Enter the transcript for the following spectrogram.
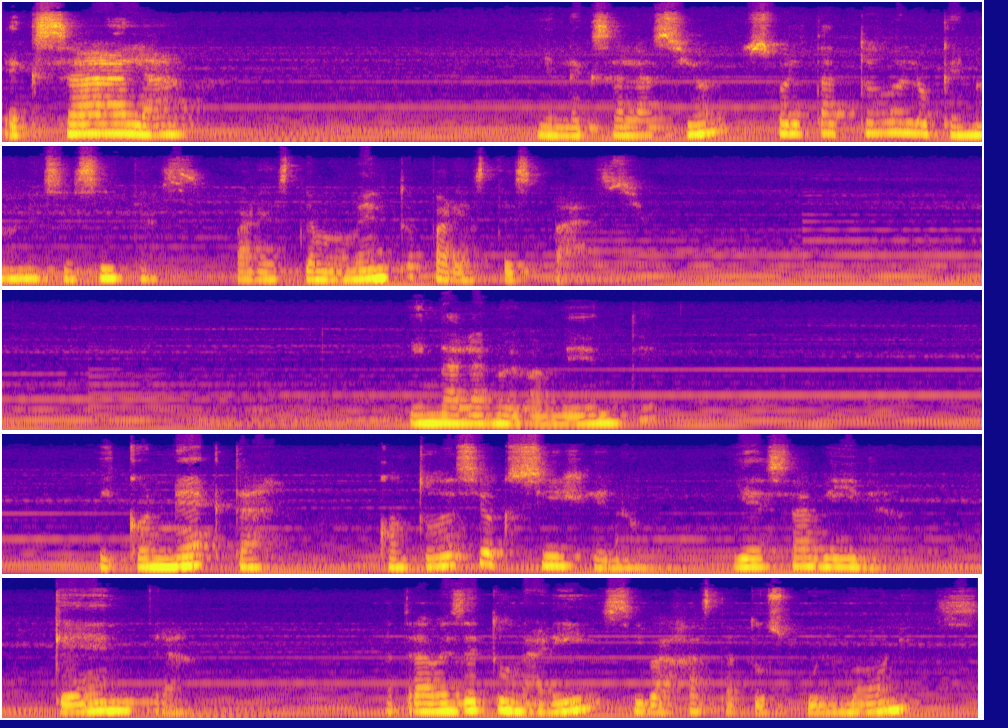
Exhala y en la exhalación suelta todo lo que no necesitas para este momento, para este espacio. Inhala nuevamente y conecta con todo ese oxígeno y esa vida que entra a través de tu nariz y baja hasta tus pulmones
